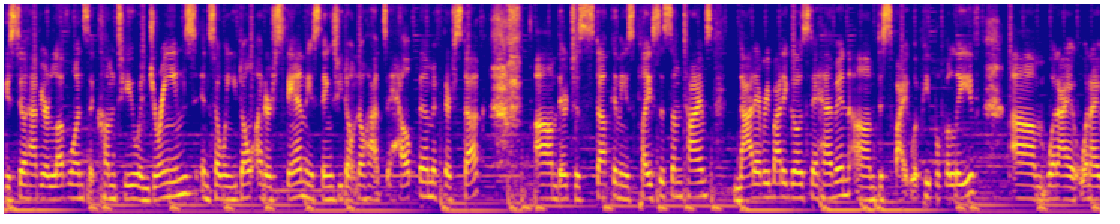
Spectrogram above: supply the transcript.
You still have your loved ones that come to you in dreams. And so when you don't understand these things, you don't know how to help them if they're stuck. Um, they're just stuck in these places sometimes. Not everybody goes to heaven, um, despite what people believe. Um, when I when I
